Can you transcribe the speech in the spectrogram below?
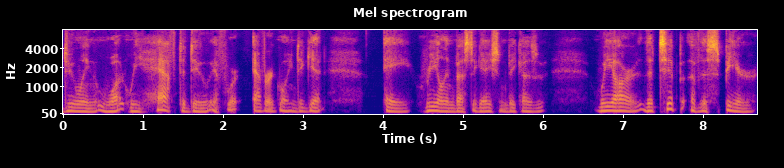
doing what we have to do if we're ever going to get a real investigation because we are the tip of the spear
